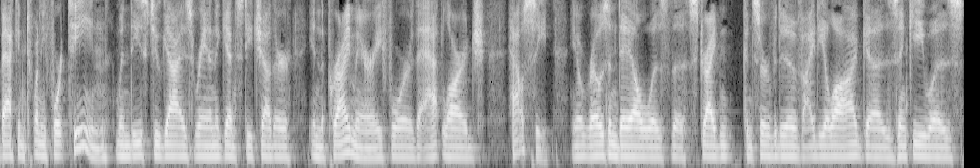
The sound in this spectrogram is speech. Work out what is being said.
back in 2014 when these two guys ran against each other in the primary for the at large House seat. You know, Rosendale was the strident conservative ideologue, uh, Zinke was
